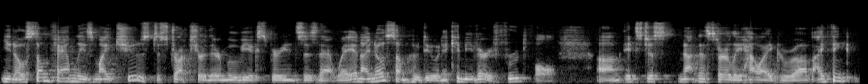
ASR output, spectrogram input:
you know some families might choose to structure their movie experiences that way and i know some who do and it can be very fruitful um, it's just not necessarily how i grew up i think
